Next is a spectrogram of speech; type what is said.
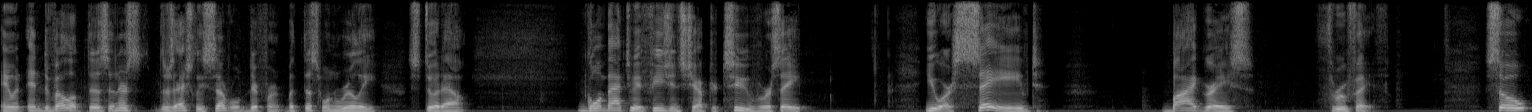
and, and developed this. And there's there's actually several different but this one really stood out. Going back to ephesians chapter 2 verse 8 you are saved by grace through faith. So,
